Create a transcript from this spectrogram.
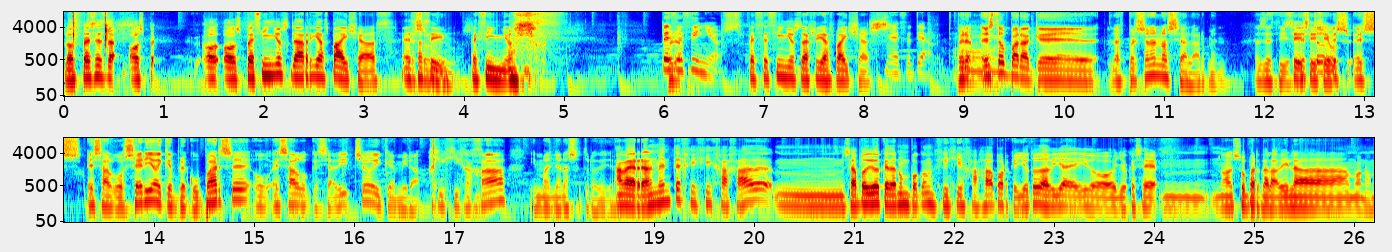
Los peces... de- os, pe- os peciños de Rías Baixas. Es Esos así. mismos. Peciños. Pero- Pececiños. Pececiños de Rías Baixas. Efectivamente. Pero Oh. esto para que las personas no se alarmen. Es decir, Sí, esto sí. Es, es- es algo serio, hay que preocuparse, o es algo que se ha dicho y que mira, jiji jaja, y mañana es otro día. A ver, realmente jiji jaja mm, se ha podido quedar un poco en jiji jaja porque yo todavía he ido, yo qué sé, mm, no al super de la vila, bueno,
